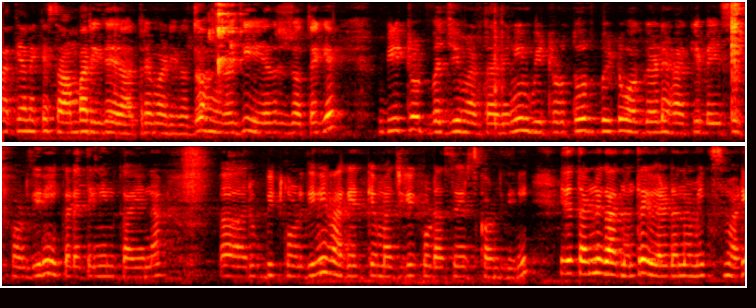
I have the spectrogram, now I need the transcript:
ಮಧ್ಯಾಹ್ನಕ್ಕೆ ಸಾಂಬಾರು ಇದೆ, ರಾತ್ರಿ ಮಾಡಿರೋದು. ಹಾಗಾಗಿ ಅದ್ರ ಜೊತೆಗೆ ಬೀಟ್ರೂಟ್ ಬಜ್ಜಿ ಮಾಡ್ತಾ ಇದ್ದೀನಿ. ಬೀಟ್ರೂಟ್ ತುರಿದ್ಬಿಟ್ಟು ಒಗ್ಗರಣೆ ಹಾಕಿ ಬೇಯಿಸಿ ಇಟ್ಕೊಂಡಿದ್ದೀನಿ. ಈ ಕಡೆ ತೆಂಗಿನಕಾಯಿನ ರುಬ್ಬಿಟ್ಕೊಂಡಿದ್ದೀನಿ. ಹಾಗೆ ಅದಕ್ಕೆ ಮಜ್ಜಿಗೆ ಕೂಡ ಸೇರಿಸ್ಕೊಂಡಿದ್ದೀನಿ. ಇದು ತಣ್ಣಗಾದ ನಂತರ ಇವೆರಡನ್ನ ಮಿಕ್ಸ್ ಮಾಡಿ,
